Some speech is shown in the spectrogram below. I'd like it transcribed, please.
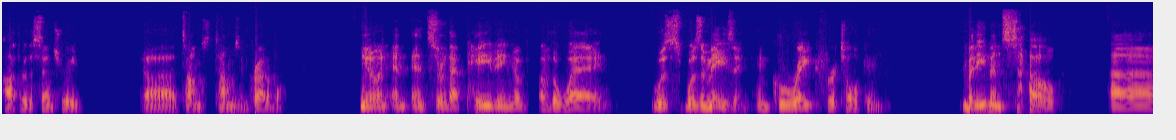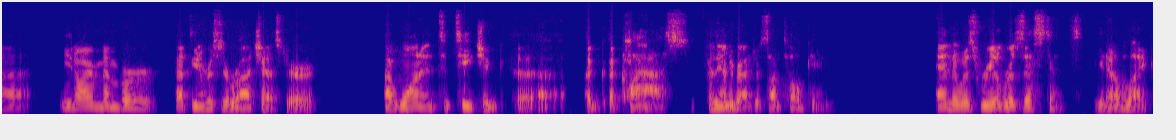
Author of the Century. Uh, Tom's Tom's incredible, you know, and and and sort of that paving of of the way was was amazing and great for Tolkien. But even so, uh, you know, I remember at the University of Rochester, I wanted to teach a, a, a class for the undergraduates on Tolkien, and there was real resistance. You know, like,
